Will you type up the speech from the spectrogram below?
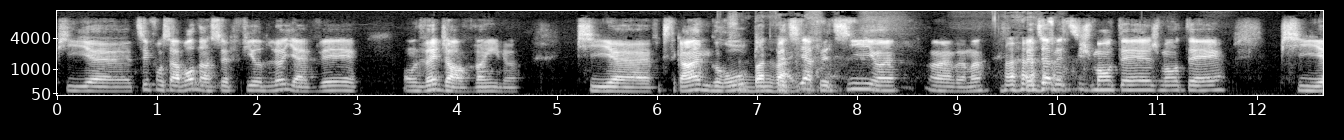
Puis, euh, tu sais, il faut savoir, dans ce field-là, il y avait. On devait être genre 20, là. Puis, euh, c'était quand même gros. petit à petit, ouais, ouais vraiment. petit à petit, je montais, je montais. Puis,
